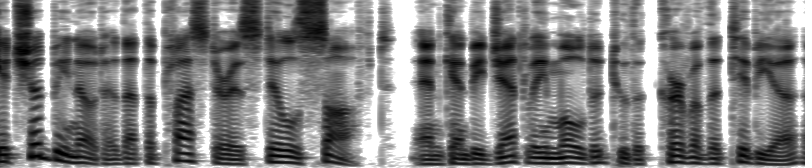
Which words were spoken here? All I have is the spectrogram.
It should be noted that the plaster is still soft and can be gently molded to the curve of the tibia,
